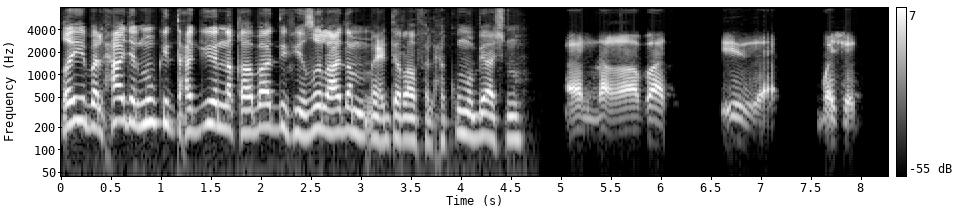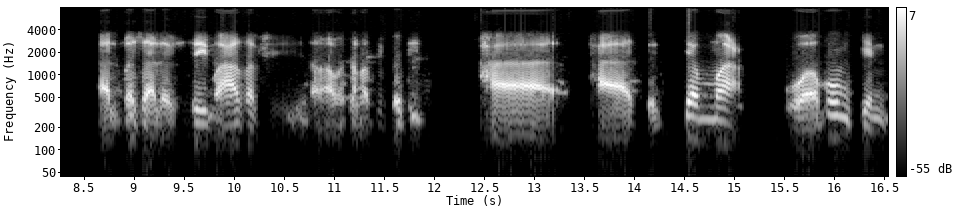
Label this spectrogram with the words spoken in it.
طيب الحاجة اللي ممكن تحقق النقابات دي في ظل عدم اعتراف الحكومة بها شنو؟ النقابات إذا مشت المسألة زي ما حصل في نقابة الأطباء دي حتتجمع وممكن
